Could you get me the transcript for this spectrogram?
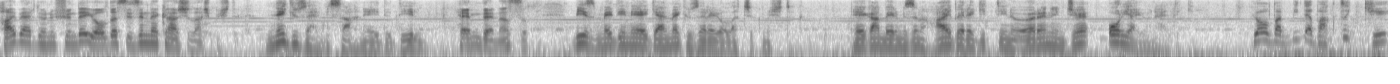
Hayber dönüşünde yolda sizinle karşılaşmıştık. Ne güzel bir sahneydi değil mi? Hem de nasıl? Biz Medine'ye gelmek üzere yola çıkmıştık. Peygamberimizin Hayber'e gittiğini öğrenince oraya yöneldik. Yolda bir de baktık ki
